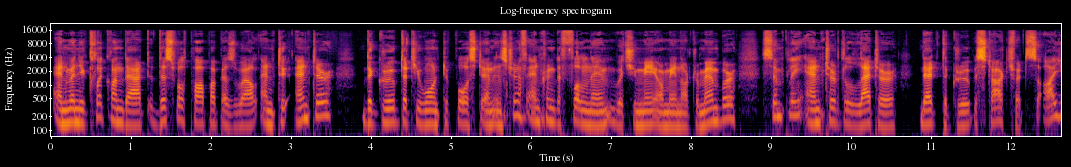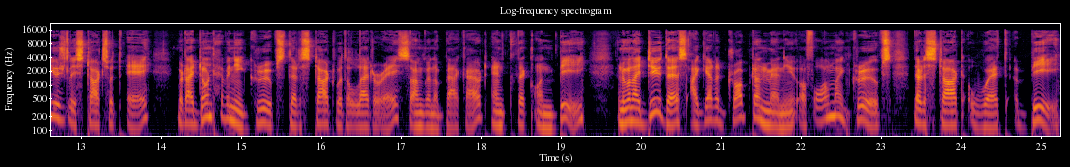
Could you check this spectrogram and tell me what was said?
And when you click on that this will pop up as well. And to enter the group that you want to post in instead of entering the full name which you may or may not remember simply enter the letter that the group starts with. So I usually starts with A, but I don't have any groups that start with a letter A, so I'm going to back out and click on B. And when I do this, I get a drop-down menu of all my groups that start with B.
